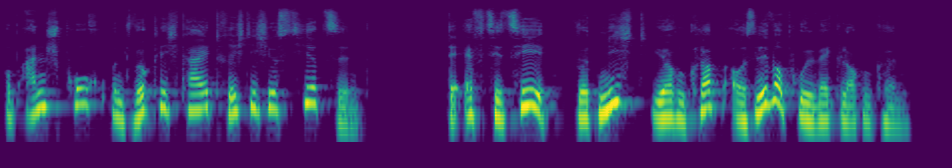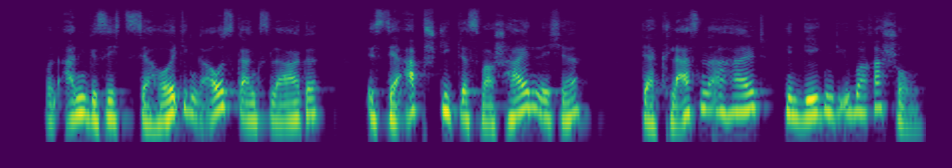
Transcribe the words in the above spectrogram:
ob Anspruch und Wirklichkeit richtig justiert sind. Der FCC wird nicht Jürgen Klopp aus Liverpool weglocken können. Und angesichts der heutigen Ausgangslage ist der Abstieg das Wahrscheinliche, der Klassenerhalt hingegen die Überraschung.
